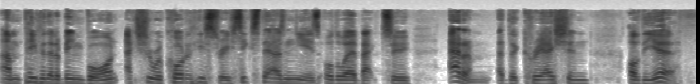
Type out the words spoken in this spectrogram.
um, people that have been born, actual recorded history, 6,000 years, all the way back to Adam at the creation of the earth.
